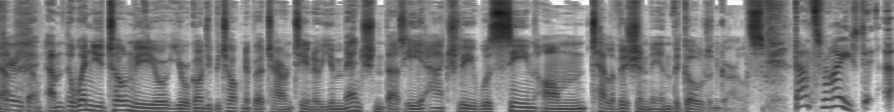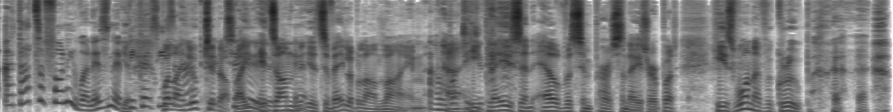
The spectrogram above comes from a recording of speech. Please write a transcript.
Now, there you go. Um, when you told me you, you were going to be talking about Tarantino, you mentioned that he actually was seen on television in The Golden Girls. That's right. Uh, That's a funny one, isn't it? Yeah. Because he's well, I looked it up. I, it's on. It's available online. Oh, Uh, he plays an Elvis impersonator, but he's one of a group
